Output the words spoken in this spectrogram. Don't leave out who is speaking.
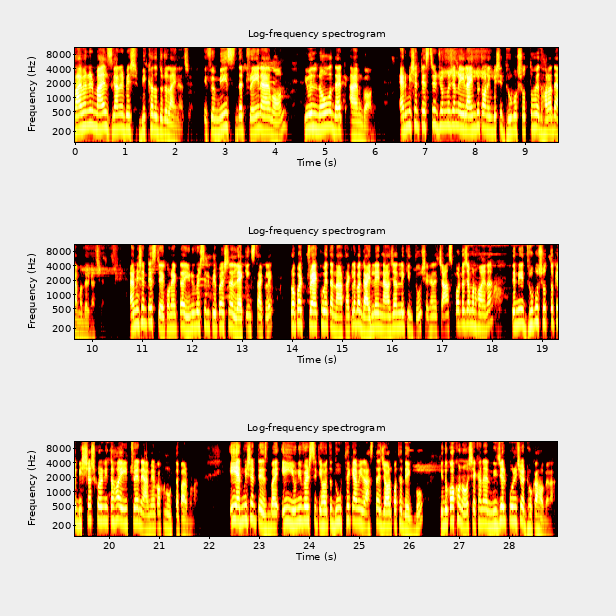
Speaker 1: Five hundred Miles গানের বেশ বিখ্যাত দুটো লাইন আছে। If you miss the train I am on you will know that I am gone admission টেস্টের জন্য যেন এই লাইন দুটো অনেক বেশি ধ্রুব সত্য হয়ে ধরা দেয় আমাদের কাছে। অ্যাডমিশন টেস্টে কোনো একটা ইউনিভার্সিটি প্রিপারেশনের ল্যাকিংস থাকলে প্রপার ট্র্যাক ওয়েতে না থাকলে বা গাইডলাইন না জানলে কিন্তু সেখানে চান্স পাওয়াটা যেমন হয় না, তেমনি ধ্রুব সত্যকে বিশ্বাস করে নিতে হয় এই ট্রেনে আমি আর কখনো উঠতে পারব না। এই অ্যাডমিশন টেস্ট বা এই ইউনিভার্সিটি হয়তো দূর থেকে আমি রাস্তায় যাওয়ার পথে দেখব, কিন্তু কখনো সেখানে নিজের পরিচয় ঢোকা হবে না।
